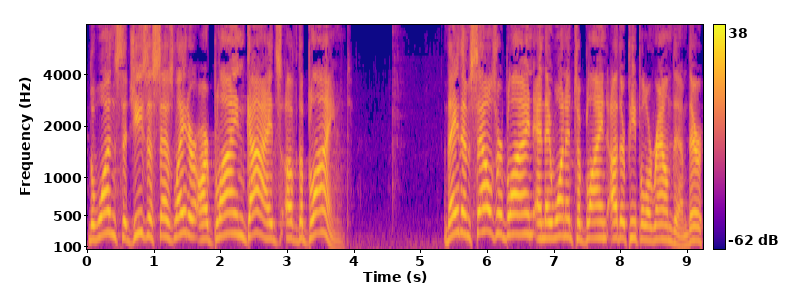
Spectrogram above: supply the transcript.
the ones that Jesus says later are blind guides of the blind. They themselves were blind and they wanted to blind other people around them. Their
